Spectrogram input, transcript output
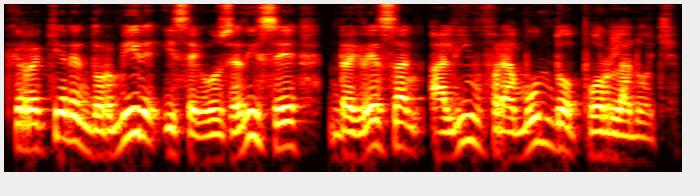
que requieren dormir y, según se dice, regresan al inframundo por la noche.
